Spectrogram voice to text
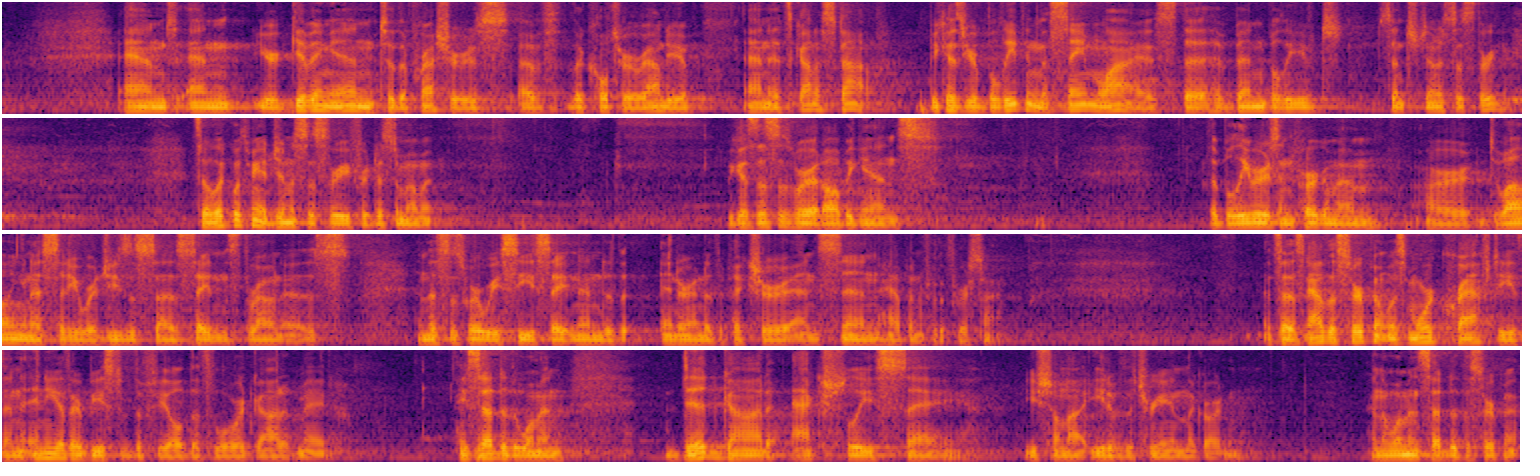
And, and you're giving in to the pressures of the culture around you. And it's got to stop because you're believing the same lies that have been believed since Genesis 3. So look with me at Genesis 3 for just a moment because this is where it all begins. The believers in Pergamum are dwelling in a city where Jesus says Satan's throne is. And this is where we see Satan into the, enter into the picture and sin happen for the first time. It says, Now the serpent was more crafty than any other beast of the field that the Lord God had made. He said to the woman, Did God actually say, You shall not eat of the tree in the garden. And the woman said to the serpent,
